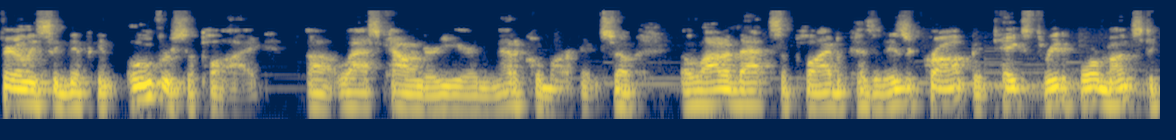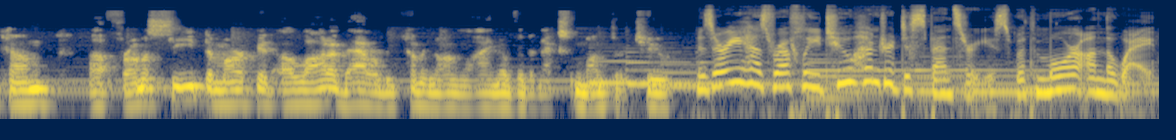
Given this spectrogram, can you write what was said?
fairly significant oversupply uh, last calendar year in the medical market. So a lot of that supply, because it is a crop, it takes three to four months to come uh, from a seed to market. A lot of that will be coming online over the next month or two. Missouri has roughly 200 dispensaries, with more on the way.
